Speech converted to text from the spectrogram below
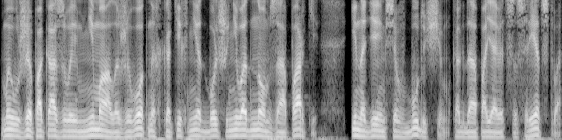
Мы уже показываем немало животных, каких нет больше ни в одном зоопарке, и надеемся в будущем, когда появятся средства,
